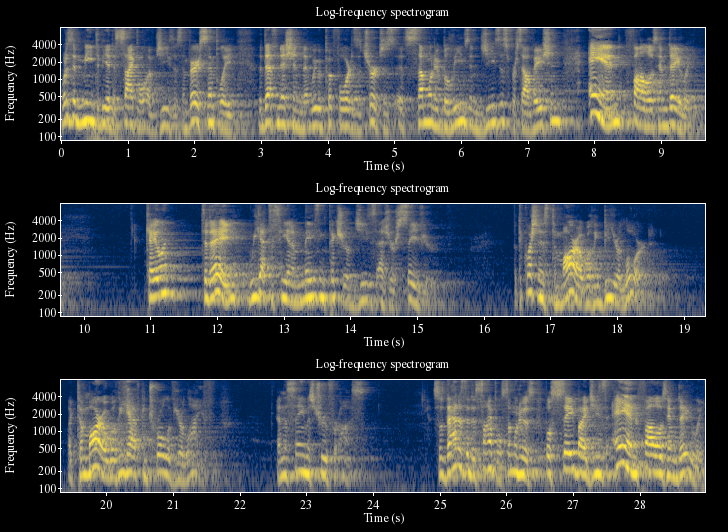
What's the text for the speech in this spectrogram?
What does it mean to be a disciple of Jesus? And very simply, the definition that we would put forward as a church is it's someone who believes in Jesus for salvation and follows him daily. Kaylin, today we got to see an amazing picture of Jesus as your Savior. But the question is tomorrow, will he be your Lord? Like tomorrow, will he have control of your life? And the same is true for us. So that is a disciple, someone who is both saved by Jesus and follows him daily.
